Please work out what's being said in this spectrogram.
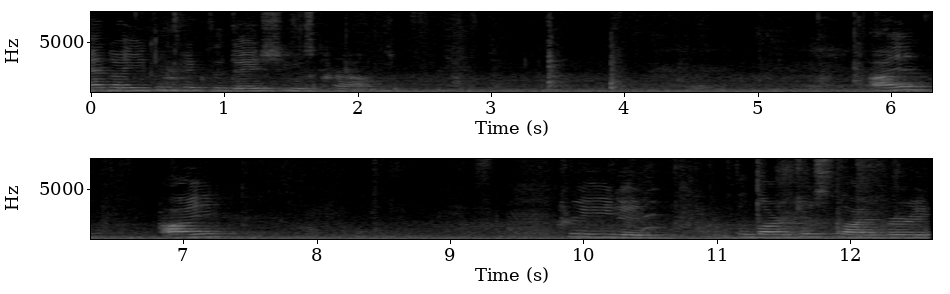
and you can pick the day she was crowned. I, I created the largest library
